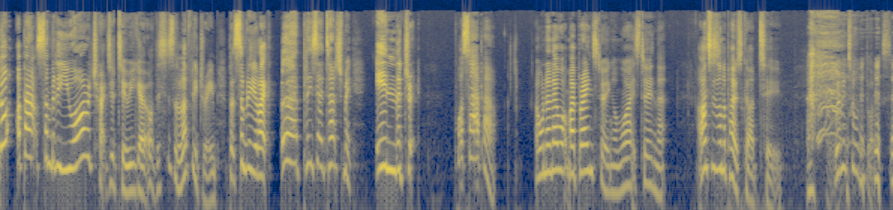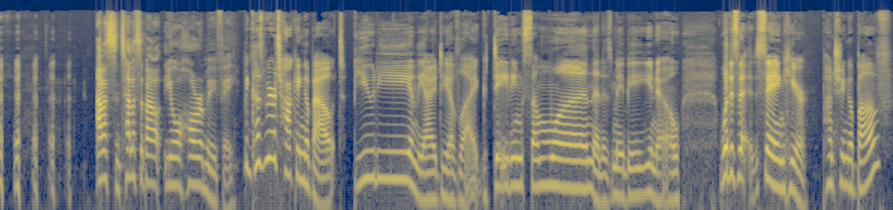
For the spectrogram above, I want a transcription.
not about somebody you are attracted to. You go, oh, this is a lovely dream, but somebody you're like, uh, please don't touch me in the dream. What's that about? I want to know what my brain's doing and why it's doing that. Answers on a postcard too. Women talking bollocks. Alison, tell us about your horror movie. Because we were talking about beauty and the idea of like dating someone that is maybe, you know, what is it saying here? Punching above?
